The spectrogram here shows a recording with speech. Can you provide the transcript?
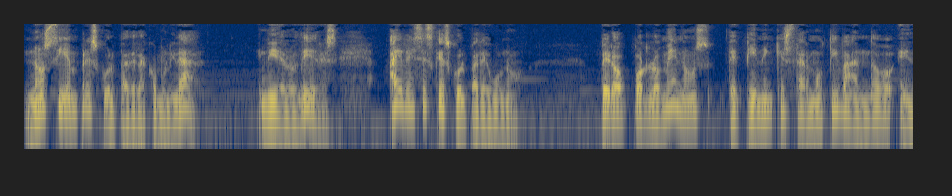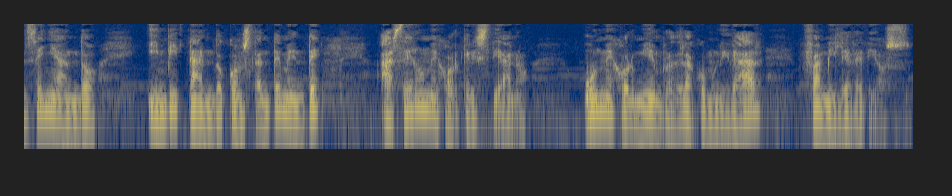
no siempre es culpa de la comunidad, ni de los líderes. Hay veces que es culpa de uno. Pero por lo menos te tienen que estar motivando, enseñando, invitando constantemente a ser un mejor cristiano, un mejor miembro de la comunidad, familia de Dios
